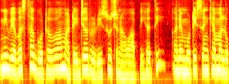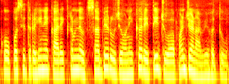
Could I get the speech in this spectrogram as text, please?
ની વ્યવસ્થા ગોઠવવા માટે જરૂરી સૂચનાઓ આપી હતી અને મોટી સંખ્યામાં લોકો ઉપસ્થિત રહીને કાર્યક્રમને ઉત્સાહભેર ઉજવણી કરે તે જોવા પણ જણાવ્યું હતું.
